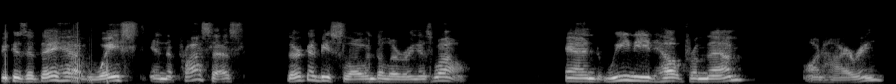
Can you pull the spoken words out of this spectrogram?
Because if they have waste in the process, they're going to be slow in delivering as well. And we need help from them on hiring.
